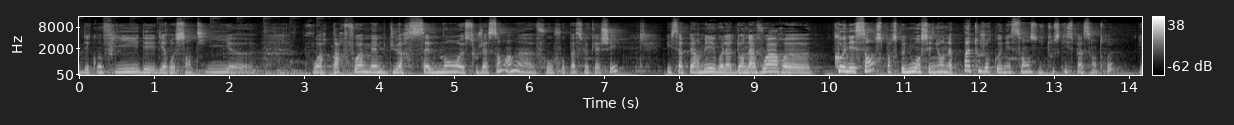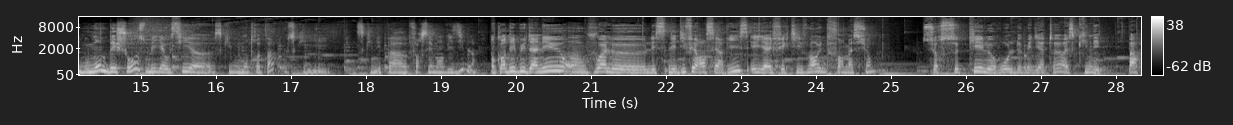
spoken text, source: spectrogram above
des conflits, des, ressentis, voire parfois même du harcèlement sous-jacent, hein, faut, faut pas se le cacher. Et ça permet voilà, d'en avoir euh, connaissance, parce que nous, enseignants, on n'a pas toujours connaissance de tout ce qui se passe entre eux. Ils nous montrent des choses, mais il y a aussi euh, ce qu'ils ne nous montrent pas, ce qui, ce qui n'est pas forcément visible. Donc en début d'année, on voit le, les, les différents services et il y a effectivement une formation sur ce qu'est le rôle de médiateur et ce qui n'est pas.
